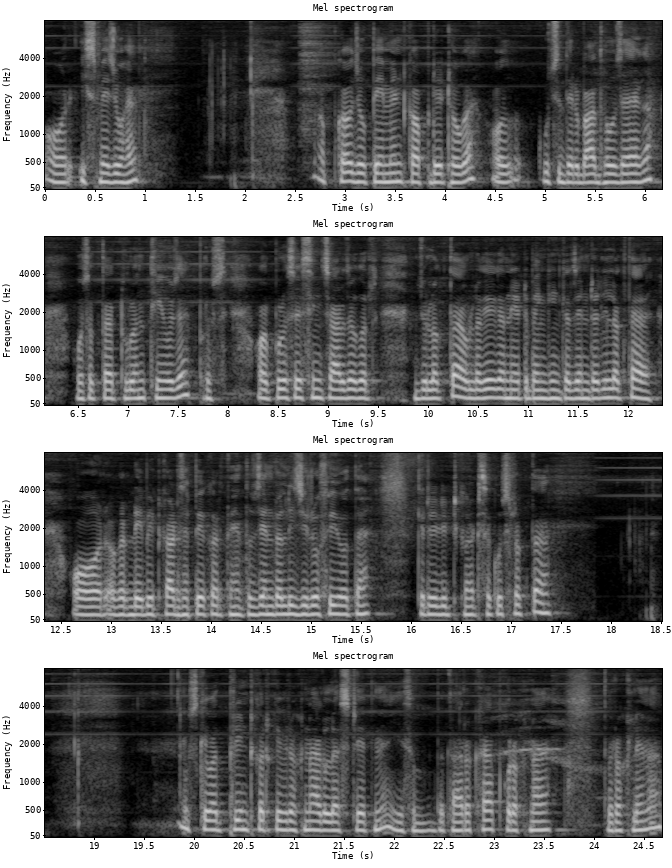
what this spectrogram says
और इसमें जो है, आपका जो पेमेंट का अपडेट होगा, और कुछ देर बाद हो जाएगा। हो सकता है तुरंत ही हो जाए, प्रोसे, और प्रोसेसिंग चार्ज अगर जो लगता है, वो लगेगा नेट बैंकिंग का जनरली लगता है। और अगर डेबिट कार्ड से पे करते हैं तो जनरली ज़ीरो फ़ी होता है। क्रेडिट कार्ड से कुछ लगता है। उसके बाद प्रिंट करके भी रखना है अगला स्टेप में। ये सब बता रखा है, आपको रखना है तो रख लेना।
